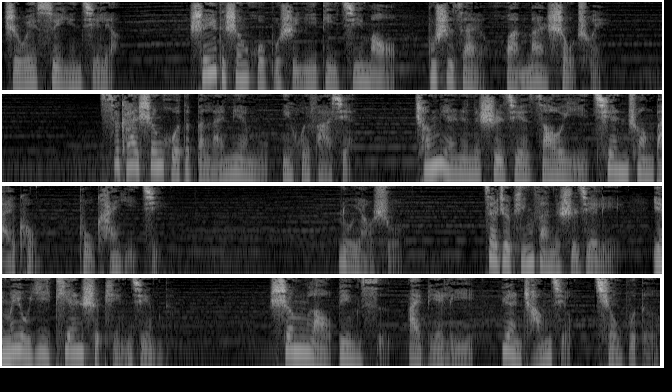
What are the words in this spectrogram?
只为碎银几两。谁的生活不是一地鸡毛，不是在缓慢受锤？撕开生活的本来面目，你会发现，成年人的世界早已千疮百孔，不堪一击。路遥说。在这平凡的世界里，也没有一天是平静的。生老病死、爱别离、愿长久、求不得、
